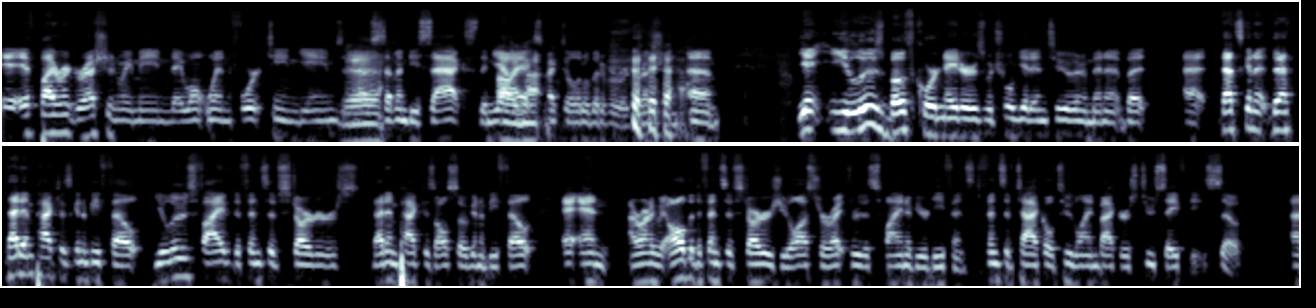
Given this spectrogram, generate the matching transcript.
If by regression we mean they won't win 14 games and yeah. have 70 sacks, then yeah, Probably I not. expect a little bit of a regression. um, yeah, you lose both coordinators, which we'll get into in a minute, but uh, that's gonna that that impact is gonna be felt. You lose five defensive starters, that impact is also gonna be felt. And, and ironically, all the defensive starters you lost are right through the spine of your defense: defensive tackle, two linebackers, two safeties. So uh,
